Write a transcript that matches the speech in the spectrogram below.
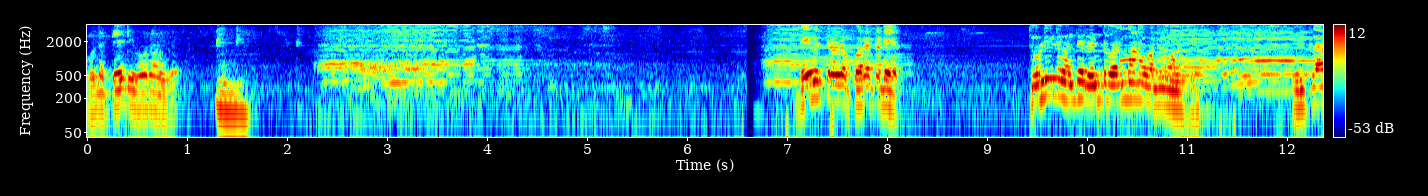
உன்னை தேடி ம். தெய்வத்தினால குறை கிடையாது. தொழில் வந்து ரெண்டு வருமானம் வரணும் உனக்கு. இருக்கா?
